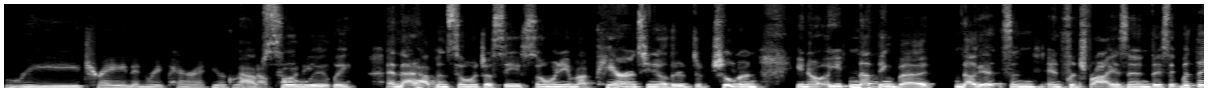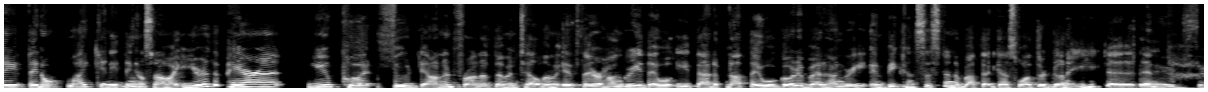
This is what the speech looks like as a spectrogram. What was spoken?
retrain and reparent your grown Absolutely. And that happens so much. I see so many of my parents, you know, their, their children, you know, eat nothing but nuggets and, and french fries. And they say, but they, they don't like anything else. And I'm like, you're the parent you put food down in front of them and tell them if they're hungry, they will eat that. If not, they will go to bed hungry and be consistent about that. Guess what? They're going to eat it. And exactly.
